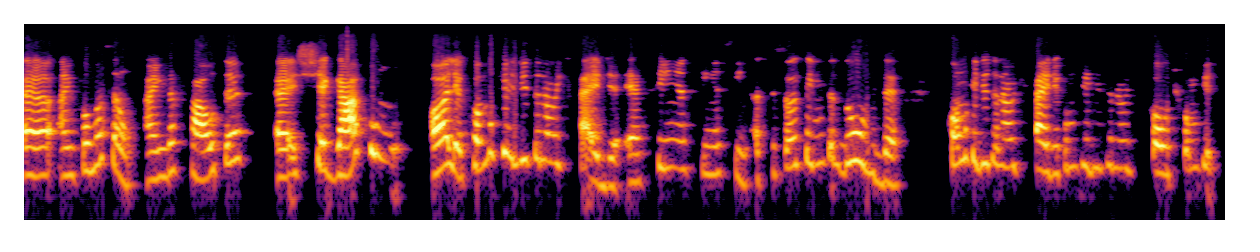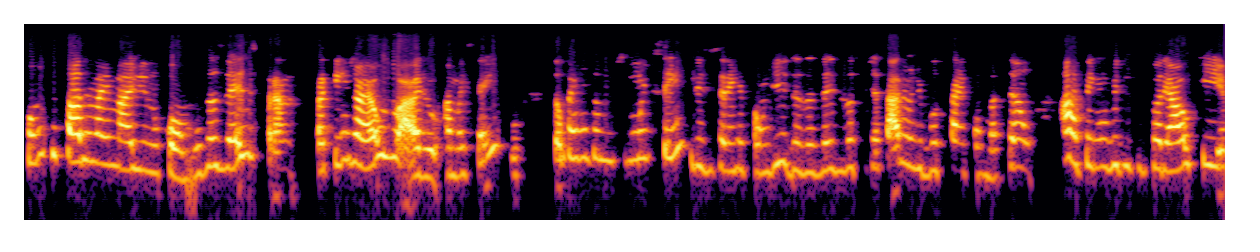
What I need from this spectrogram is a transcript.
é, a informação, ainda falta é, chegar com olha, como que edita na Wikipédia? É assim, assim, assim. As pessoas têm muita dúvida. Como que edita na Wikipédia? Como que edita no Wikicode? Como que, como que sobe uma imagem no Commons? Às vezes, para quem já é usuário há mais tempo, são perguntas muito simples de serem respondidas. Às vezes você já sabe onde buscar informação. Ah, tem um vídeo tutorial que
